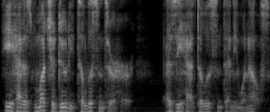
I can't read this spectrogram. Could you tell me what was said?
He had as much a duty to listen to her as he had to listen to anyone else.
